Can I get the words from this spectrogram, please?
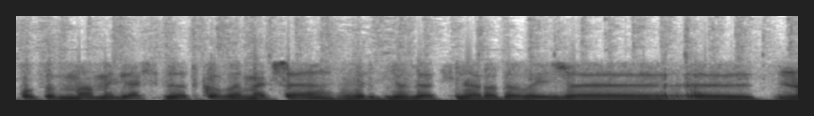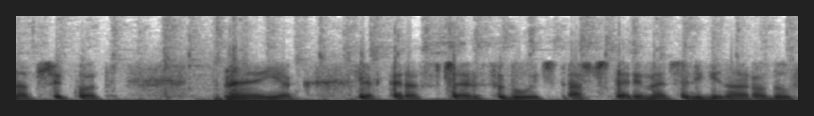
potem mamy grać dodatkowe mecze w reprezentacji narodowej, że y, na przykład y, jak, jak teraz w czerwcu były aż cztery mecze Ligi Narodów,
